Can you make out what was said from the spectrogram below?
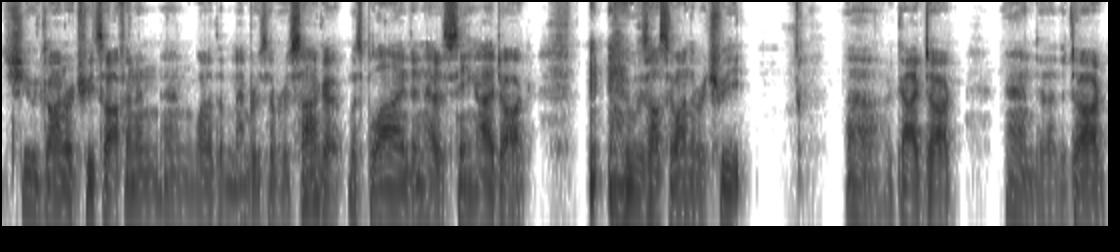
she would go on retreats often, and, and one of the members of her sangha was blind and had a seeing eye dog, who was also on the retreat, uh, a guide dog, and uh, the dog,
